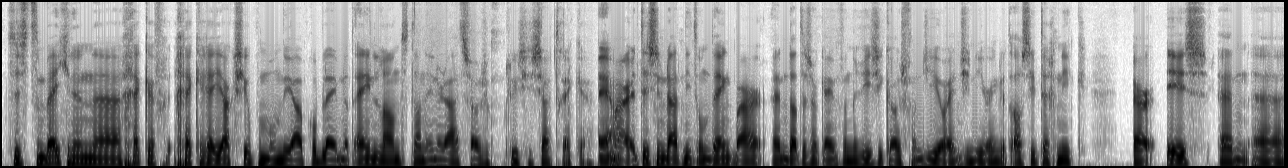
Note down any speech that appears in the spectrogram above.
Het is een beetje een eh, gekke, gekke reactie op een mondiaal probleem. Dat één land dan inderdaad zo zijn conclusies zou trekken. Ja. Maar het is inderdaad niet ondenkbaar. En dat is ook een van de risico's van geoengineering. Dat als die techniek er is en eh,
